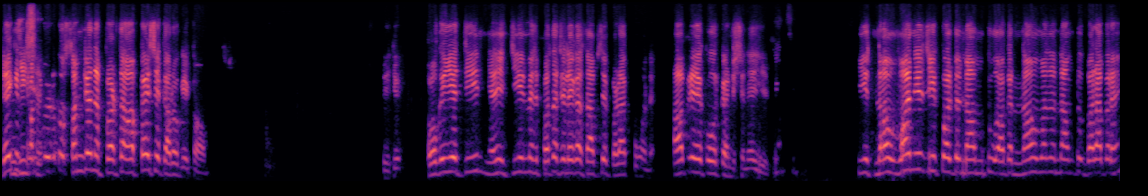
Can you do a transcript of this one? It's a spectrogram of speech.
लेकिन कंप्यूटर को समझाना पड़ता आप कैसे करोगे काम? ठीक है? हो गई ये तीन यानी तीन में से पता चलेगा सबसे बड़ा कौन है। अब एक और कंडीशन है ये। Num one is equal to num two अगर नाउ वन और नाम टू बराबर है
